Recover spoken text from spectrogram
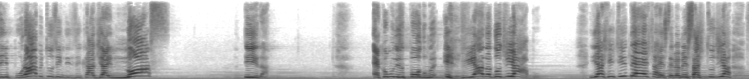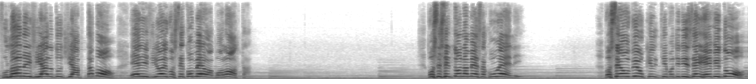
têm por hábitos em desencadear em nós ira. É como diz o povo, enviada do diabo. E a gente deixa receber a mensagem do diabo. Fulano é enviada do diabo. Tá bom. Ele enviou e você comeu a bolota. Você sentou na mesa com ele? Você ouviu o que ele tinha para dizer e revidou?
